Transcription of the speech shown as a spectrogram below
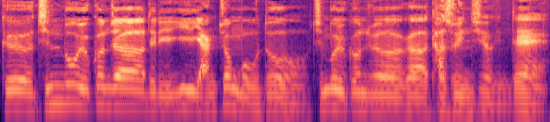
그 진보 유권자들이 이 양쪽 모두 진보 유권자가 다수인 지역인데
